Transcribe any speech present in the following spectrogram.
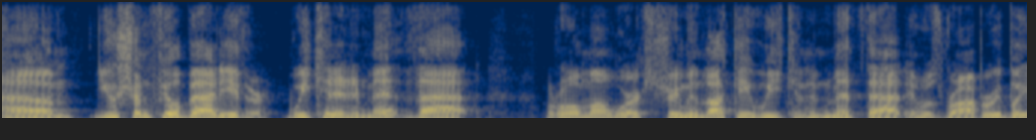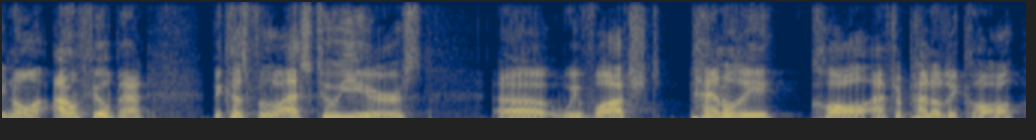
Um, you shouldn't feel bad either. We can admit that Roma were extremely lucky. We can admit that it was robbery, but you know what? I don't feel bad because for the last two years, uh, we've watched penalty call after penalty call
